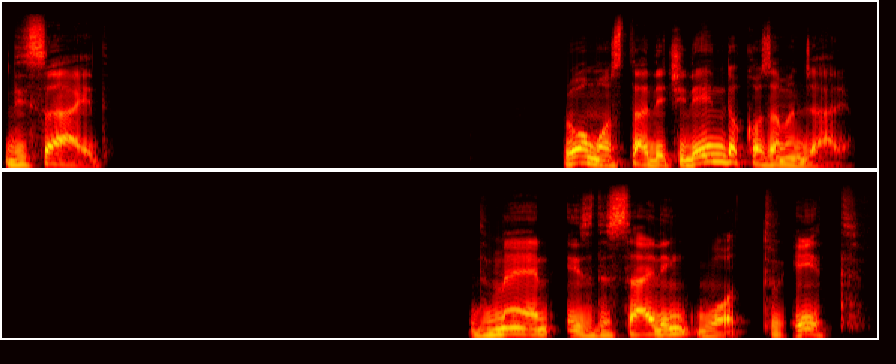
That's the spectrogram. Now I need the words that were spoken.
Decide. L'uomo sta decidendo cosa mangiare. The man is deciding what to eat.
